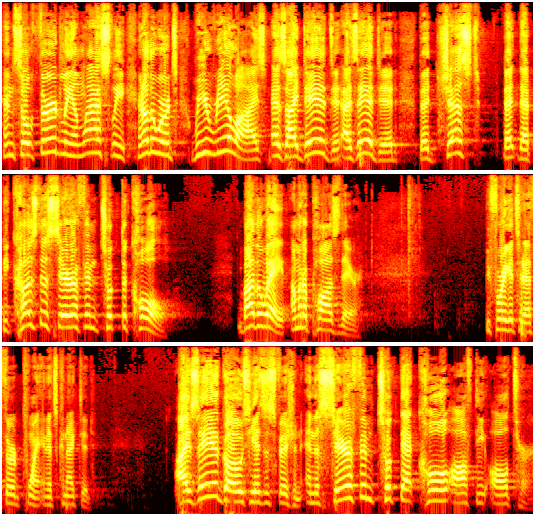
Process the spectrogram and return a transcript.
And so, thirdly and lastly, in other words, we realize, as Isaiah did, Isaiah did that just that, that because the seraphim took the coal, by the way, I'm going to pause there before I get to that third point, and it's connected. Isaiah goes, he has this vision, and the seraphim took that coal off the altar,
